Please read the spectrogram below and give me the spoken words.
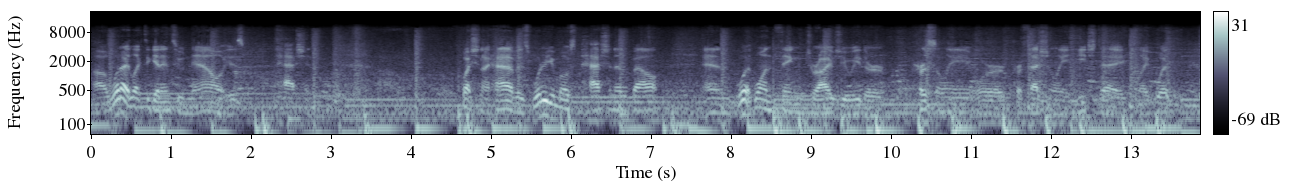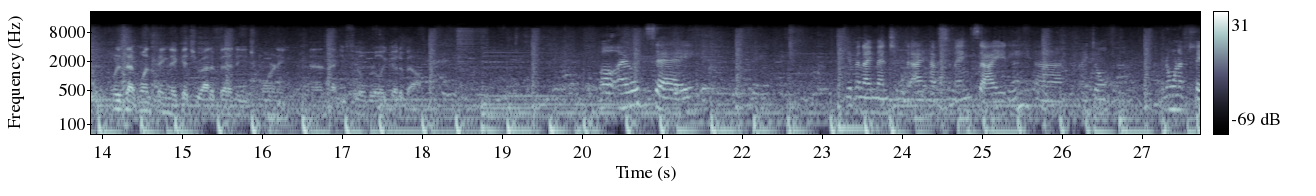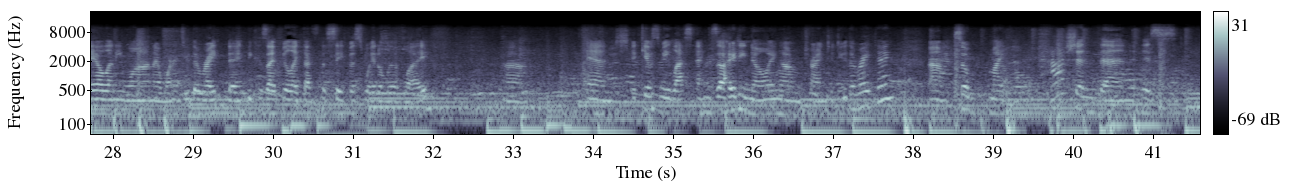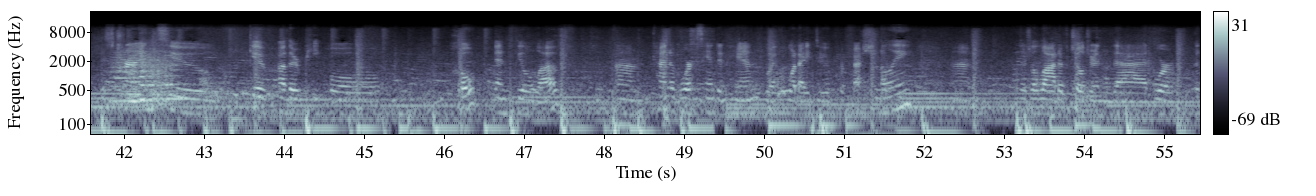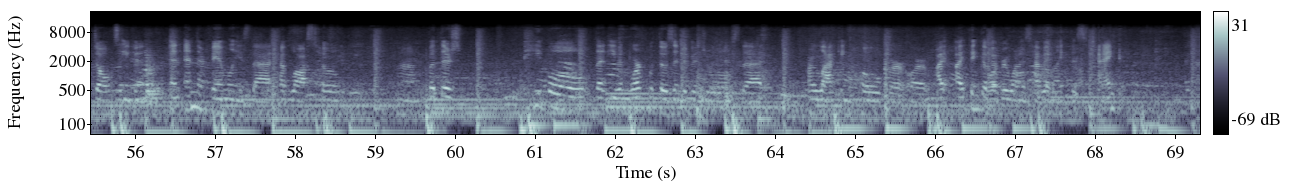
Uh, what I'd like to get into now is passion. Uh, question I have is, what are you most passionate about, and what one thing drives you either personally or professionally each day? Like, what what is that one thing that gets you out of bed each morning and that you feel really good about? Well, I would say, given I mentioned I have some anxiety, uh, I don't, don't want to fail anyone. I want to do the right thing because I feel like that's the safest way to live life, um, and it gives me less anxiety knowing I'm trying to do the right thing. Um, so my passion then is is trying to give other people hope and feel love um, kind of works hand in hand with what I do professionally. There's a lot of children that, or adults even, and, and their families that have lost hope. Um, but there's people that even work with those individuals that are lacking hope, or, or I, I think of everyone as having like this tank.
